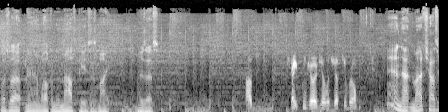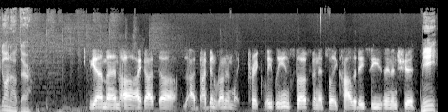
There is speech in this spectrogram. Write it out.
What's up, man? Welcome to the Mouthpieces, Mike. Who's this? Uh, Frank from Georgia. What you up to, bro? Eh, not much. How's it going out there? Yeah, man. Uh, I got. Uh, I, I've been running like prick lately and stuff, and it's like holiday season and shit. Me,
